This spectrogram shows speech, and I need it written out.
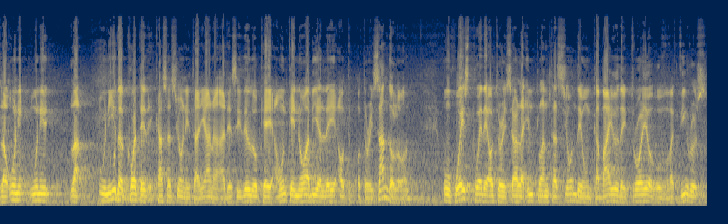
la, uni, la Unida Corte de Casación Italiana ha decidido que, aunque no había ley autorizándolo, un juez puede autorizar la implantación de un caballo de Troya o virus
